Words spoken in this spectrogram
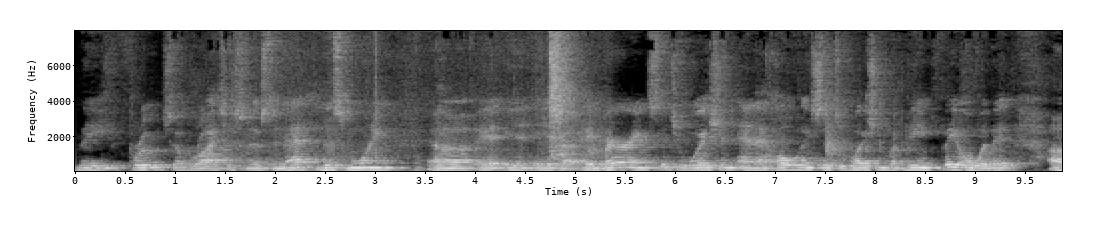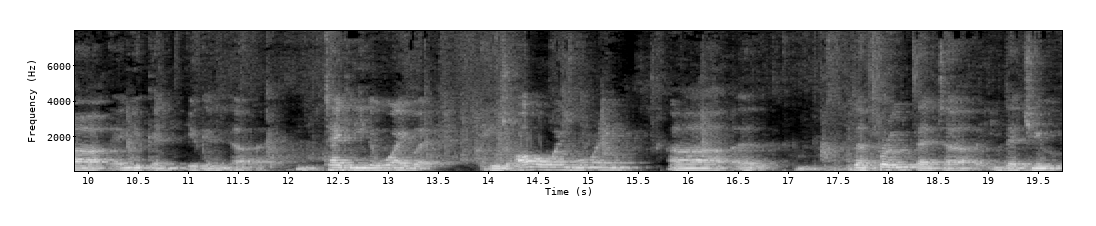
the fruits of righteousness. And that this morning uh, it, it is a, a, bearing situation and a holding situation, but being filled with it, uh, you can you can uh, take it either way. But he's always wanting uh, the fruit that uh, that you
